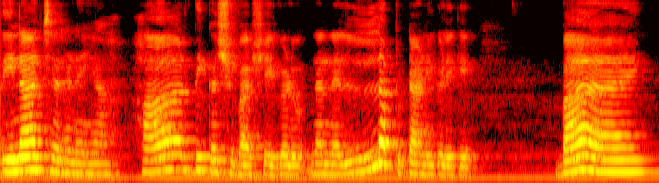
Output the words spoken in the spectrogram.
ದಿನಾಚರಣೆಯ ಹಾರ್ದಿಕ ಶುಭಾಶಯಗಳು ನನ್ನೆಲ್ಲ ಪುಟಾಣಿಗಳಿಗೆ. ಬಾಯ್.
